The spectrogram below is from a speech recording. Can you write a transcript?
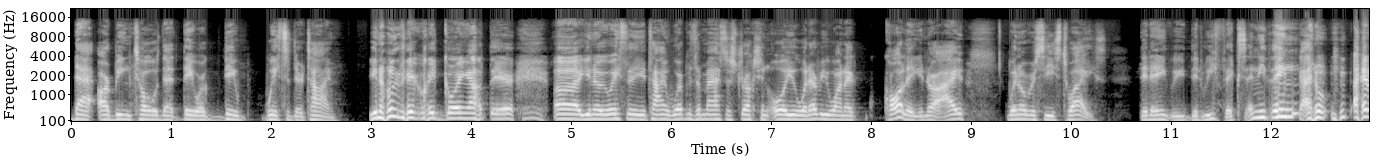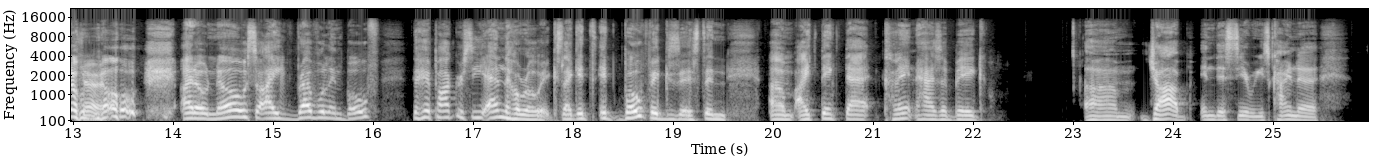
that are being told that they were they wasted their time. You know, they're like going out there, uh, you know, wasted your time, weapons of mass destruction, oil, whatever you want to call it. You know, I went overseas twice. Did any did we fix anything? I don't I don't Sure. know. I don't know. So I revel in both the hypocrisy and the heroics. Like it it both exist. And um I think that Clint has a big um job in this series, kind of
